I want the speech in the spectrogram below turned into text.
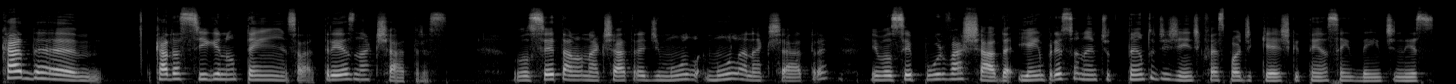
cada, cada signo tem, sei lá, três nakshatras. Você está no nakshatra de Mula, Mula Nakshatra e você Purvashada. E é impressionante o tanto de gente que faz podcast que tem ascendente nesse.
